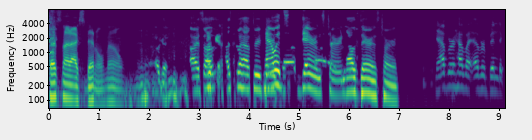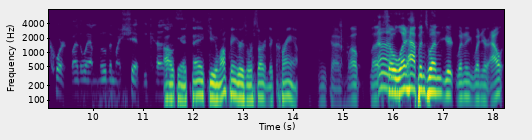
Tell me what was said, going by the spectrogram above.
that's not accidental. No. Okay. All right, so I, was- I still have three. Now fingers it's Darren's turn. Now it's Darren's turn. Never have I ever been to court. By the way, I'm moving my shit because Okay, thank you. My fingers were starting to cramp. Okay. Well, uh, so Um, what happens when you're when when you're out?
